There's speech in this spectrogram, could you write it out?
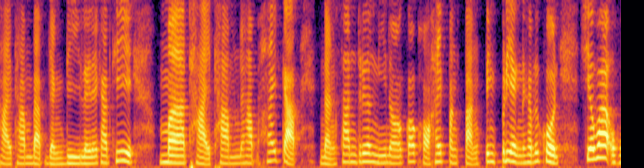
ถ่ายทำแบบอย่างดีเลยนะครับ ที่มาถ่ายทำนะครับให้กับหนังสั้นเรื่องนี้เนาะก็ขอให้ปังๆเปรี้ยงๆนะครับ ทุกคนเชื่อว่าโอ้โห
